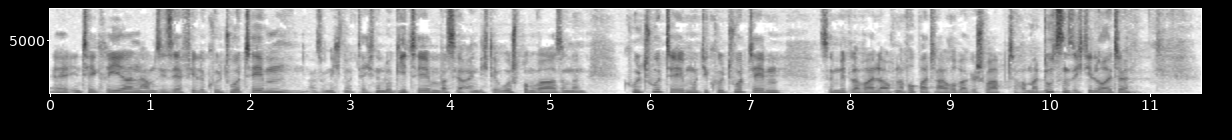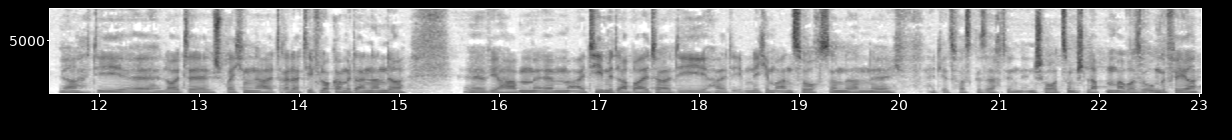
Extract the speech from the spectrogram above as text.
äh, integrieren, haben Sie sehr viele Kulturthemen, also nicht nur Technologiethemen, was ja eigentlich der Ursprung war, sondern Kulturthemen. Und die Kulturthemen sind mittlerweile auch nach Wuppertal rübergeschwappt. Auch mal duzen sich die Leute. Ja, die äh, Leute sprechen halt relativ locker miteinander. Äh, wir haben ähm, IT-Mitarbeiter, die halt eben nicht im Anzug, sondern äh, ich hätte jetzt fast gesagt in, in Shorts und Schlappen, aber so ungefähr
